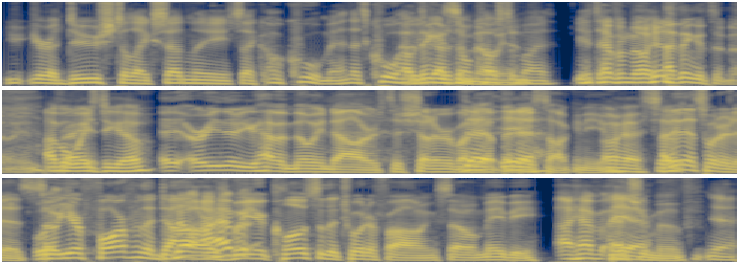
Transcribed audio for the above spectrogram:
you're a douche to like suddenly it's like oh cool man that's cool how I he's got his own customized you have to have a million I think it's a million. I have a ways to go eh, Or either you have a million dollars to shut everybody That- up that yeah. is talking to you. Okay, so- I think that's what it is. So you're far from the dollars, haven't- but you're close to the Twitter following. So maybe I have that's yeah, your move. yeah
